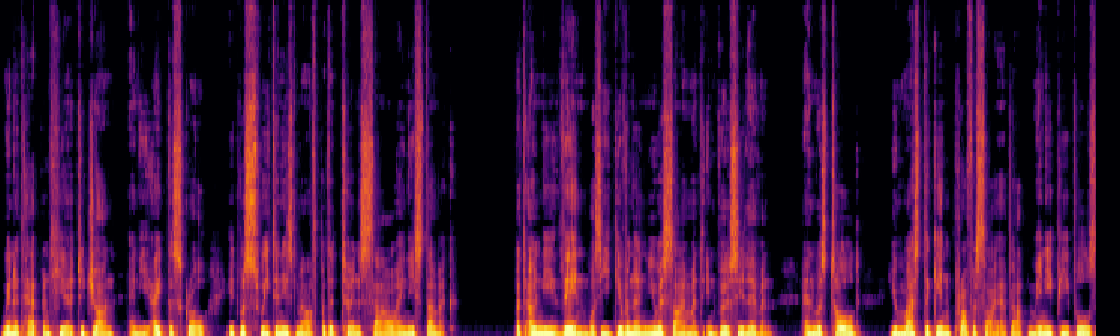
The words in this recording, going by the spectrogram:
When it happened here to John and he ate the scroll, it was sweet in his mouth, but it turned sour in his stomach. But only then was he given a new assignment in verse 11 and was told, You must again prophesy about many peoples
